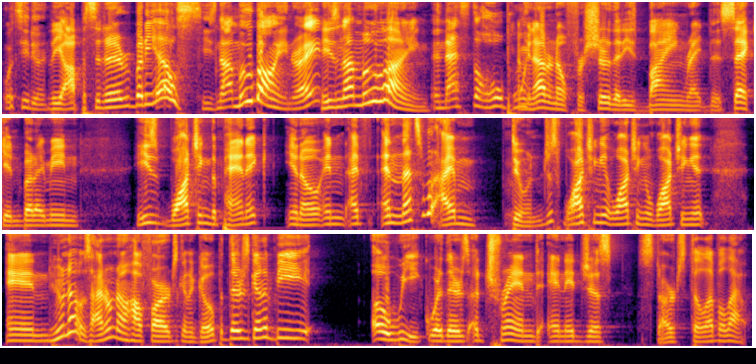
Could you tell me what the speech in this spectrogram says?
What's he doing? The opposite of everybody else. He's not Mubahing, right? He's not moving. and that's the whole point. I mean, I don't know for sure that he's buying right this second, but I mean, he's watching the panic, you know, and I and that's what I'm doing, just watching it, watching it, watching it, and who knows? I don't know how far it's gonna go, but there's gonna be a week where there's a trend and it just starts to level out.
